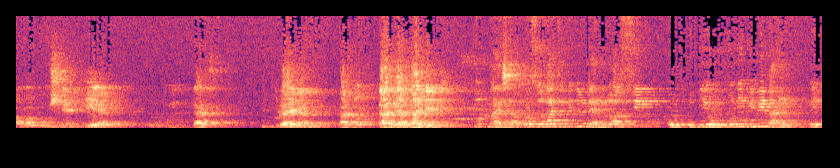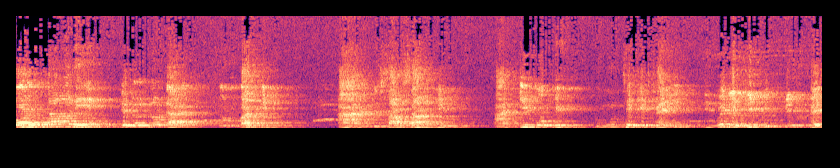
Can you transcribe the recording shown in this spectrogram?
our ocean here. That's Ukraine láti àtàjẹ. Mo gba ìṣàkóso láti bínú rẹ̀ lọ sí òkú bíi òkú níbi bíbá yìí. Yorùbá wọn rèé. They don't know that Yorùbá people and the South South people and Igbo people they won't take it kindly the way they deal with middle bed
